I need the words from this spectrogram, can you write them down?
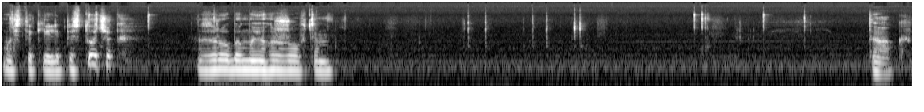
ось такий ліпісточок. Зробимо його жовтим. Так.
